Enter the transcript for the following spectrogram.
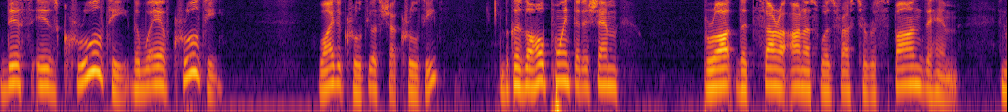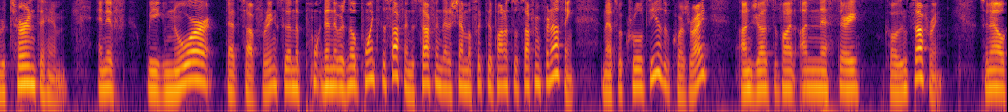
This is cruelty, the way of cruelty. Why is it cruelty? Let's check cruelty. Because the whole point that Hashem brought the tzara on us was for us to respond to Him and return to Him. And if we ignore that suffering, so then the point, then there was no point to the suffering. The suffering that Hashem afflicted upon us was suffering for nothing, and that's what cruelty is, of course, right? Unjustified, unnecessary, causing suffering. So now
